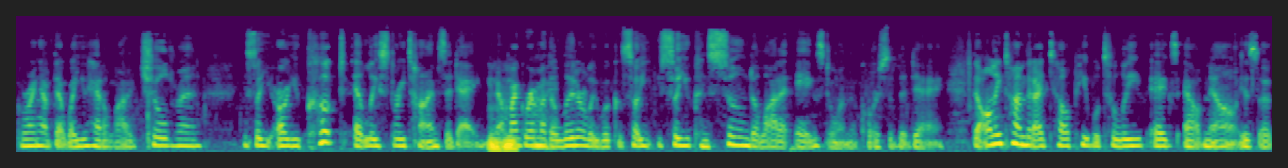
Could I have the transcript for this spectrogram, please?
growing up that way, you had a lot of children. So you, or you cooked at least three times a day. You know, Mhm. my grandmother literally would cook. So you, so you consumed a lot of eggs during the course of the day. The only time that I tell people to leave eggs out now is a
